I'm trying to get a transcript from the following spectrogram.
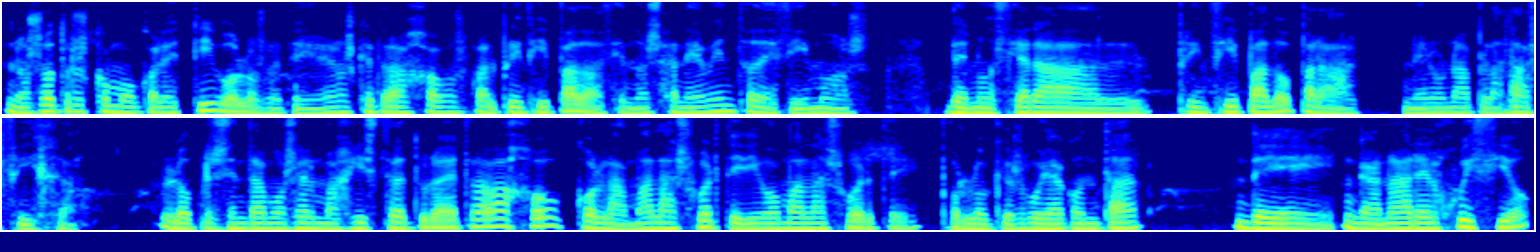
nosotros como colectivo, los veterinarios que trabajamos para el Principado haciendo saneamiento, decidimos denunciar al Principado para tener una plaza fija. Lo presentamos en magistratura de trabajo con la mala suerte, y digo mala suerte por lo que os voy a contar, de ganar el juicio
